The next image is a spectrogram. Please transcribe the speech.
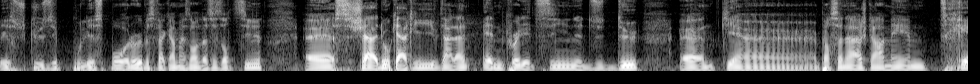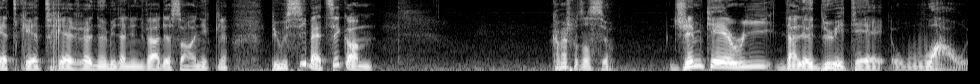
Excusez pour les spoilers, parce que ça fait quand même longtemps que c'est sorti. Euh, Shadow qui arrive dans la end credit scene du 2. Euh, qui est un, personnage quand même très, très, très renommé dans l'univers de Sonic. Puis aussi, ben, tu sais, comme. Comment je peux dire ça? Jim Carrey dans le 2 était wow,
